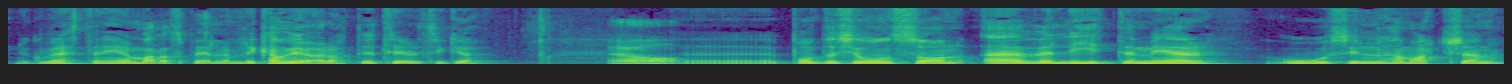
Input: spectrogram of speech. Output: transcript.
Nu går vi nästan igenom alla spelare, men det kan vi göra. Det är trevligt tycker jag. Ja. Eh, Pontus Jonsson är väl lite mer osynlig den här matchen.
